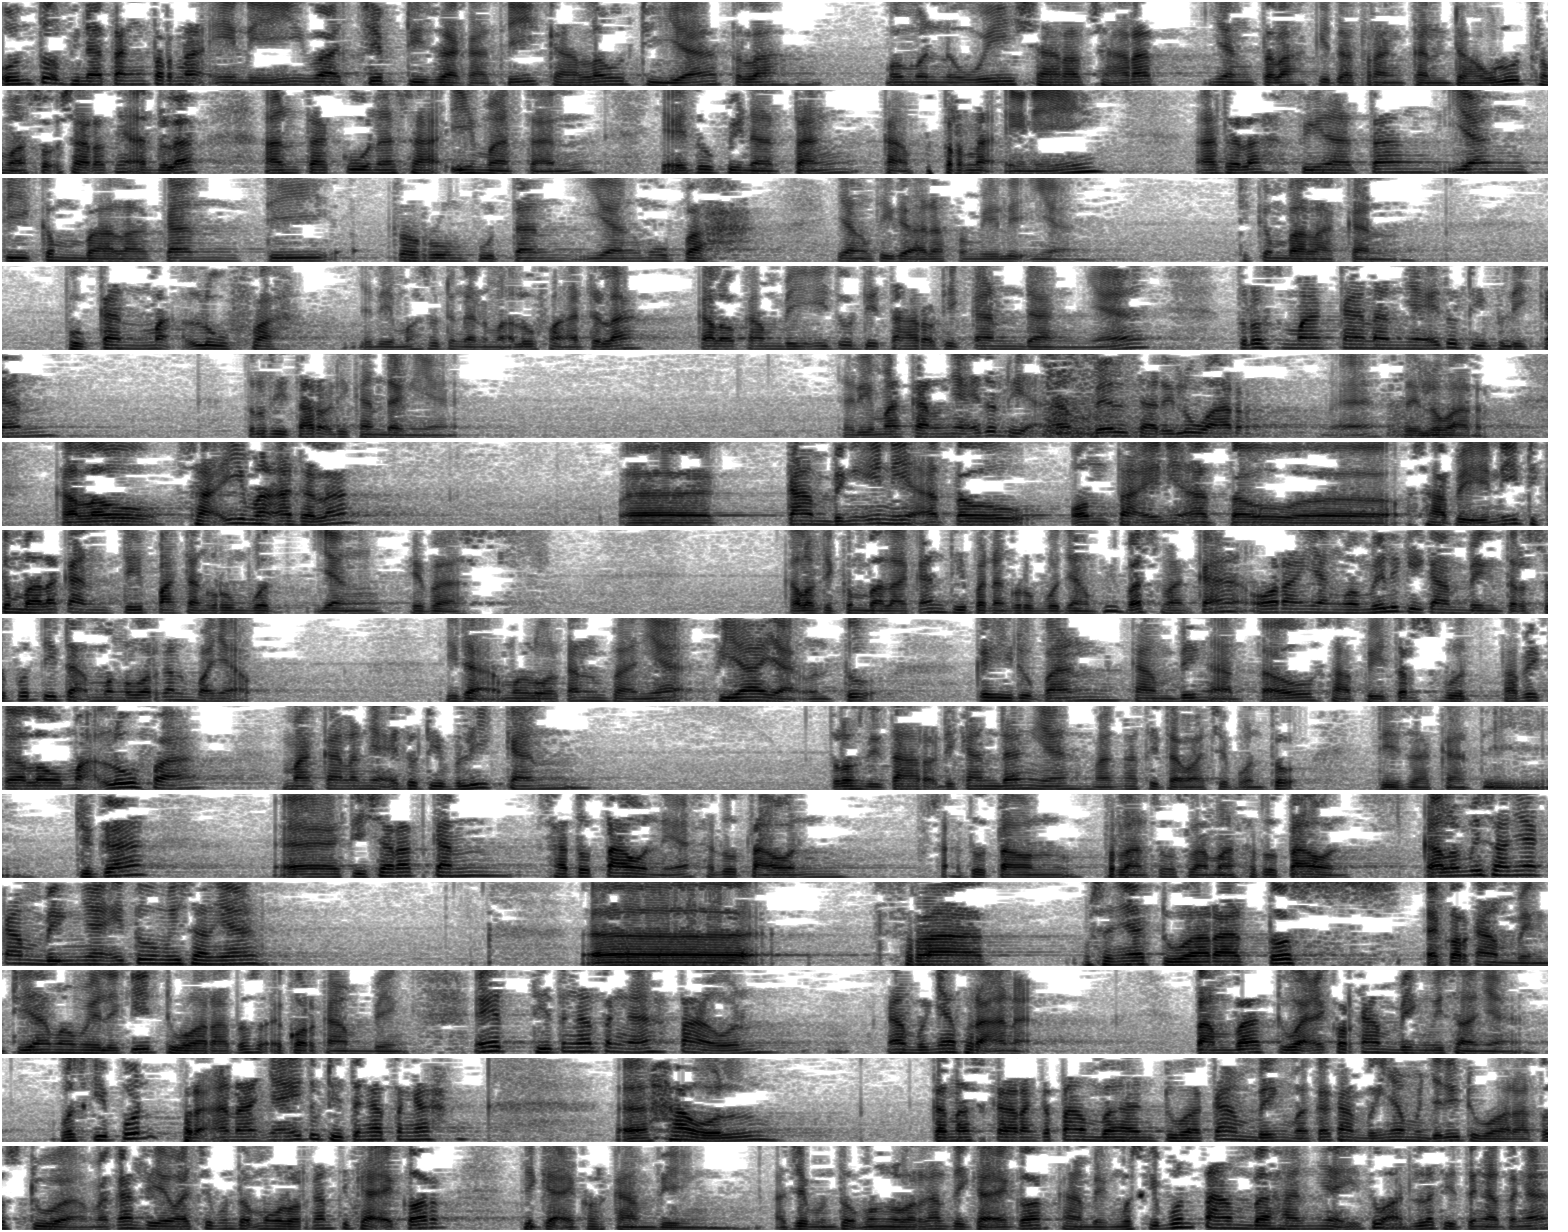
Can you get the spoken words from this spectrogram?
untuk binatang ternak ini wajib dizakati kalau dia telah memenuhi syarat-syarat yang telah kita terangkan dahulu termasuk syaratnya adalah antakuna saimatan yaitu binatang ternak ini adalah binatang yang dikembalakan di rerumputan yang mubah yang tidak ada pemiliknya dikembalakan bukan maklufah. Jadi maksud dengan maklufah adalah kalau kambing itu ditaruh di kandangnya, terus makanannya itu dibelikan, terus ditaruh di kandangnya. Jadi makanannya itu diambil dari luar, ya, dari luar. Kalau saima adalah e, kambing ini atau onta ini atau e, sapi ini dikembalakan di padang rumput yang bebas. Kalau dikembalakan di padang rumput yang bebas, maka orang yang memiliki kambing tersebut tidak mengeluarkan banyak tidak mengeluarkan banyak biaya untuk kehidupan kambing atau sapi tersebut. Tapi kalau maklufa, makanannya itu dibelikan, terus ditaruh di kandangnya, maka tidak wajib untuk dizakati. Juga eh, disyaratkan satu tahun ya, satu tahun, satu tahun berlangsung selama satu tahun. Kalau misalnya kambingnya itu misalnya eh, serat misalnya 200 ekor kambing, dia memiliki 200 ekor kambing. Eh di tengah-tengah tahun kambingnya beranak. Tambah dua ekor kambing misalnya. Meskipun beranaknya itu di tengah-tengah eh, haul karena sekarang ketambahan dua kambing, maka kambingnya menjadi 202. Maka dia wajib untuk mengeluarkan tiga ekor, tiga ekor kambing. Wajib untuk mengeluarkan tiga ekor kambing. Meskipun tambahannya itu adalah di tengah-tengah,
